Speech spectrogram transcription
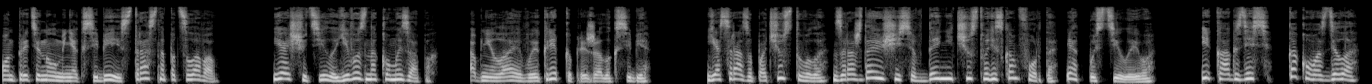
Он притянул меня к себе и страстно поцеловал. Я ощутила его знакомый запах обняла его и крепко прижала к себе. Я сразу почувствовала зарождающееся в Дэнни чувство дискомфорта и отпустила его. «И как здесь? Как у вас дела?»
